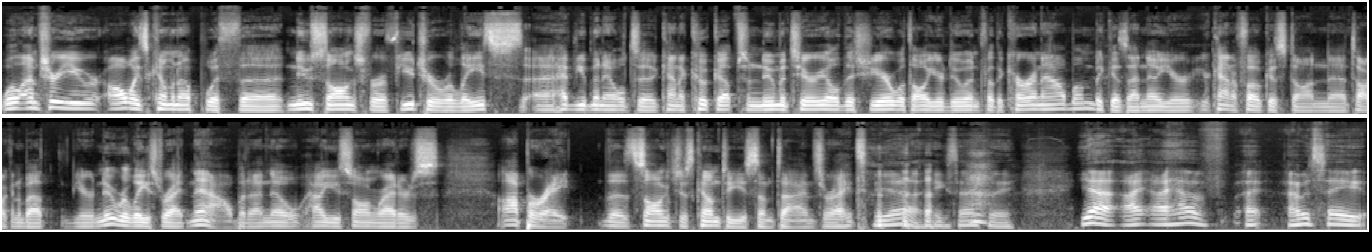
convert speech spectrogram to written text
Well, I'm sure you're always coming up with uh, new songs for a future release. Uh, have you been able to kind of cook up some new material this year with all you're doing for the current album? Because I know you're you're kind of focused on uh, talking about your new release right now, but I know how you songwriters operate. The songs just come to you sometimes, right? yeah, exactly. Yeah, I, I have, I, I would say,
